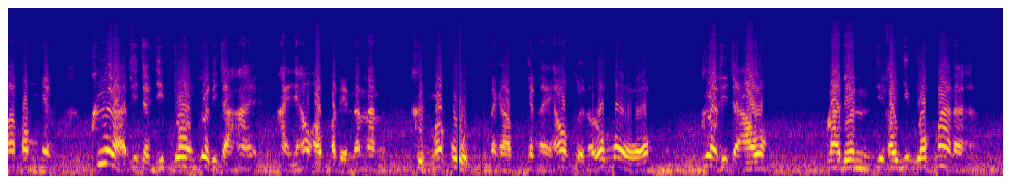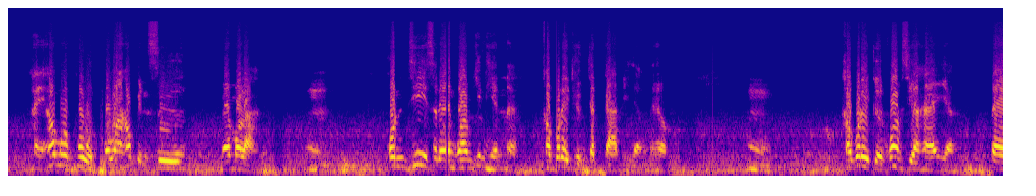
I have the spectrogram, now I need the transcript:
มาคอมเมนต์เพื่อที่จะยิบโยงเพื่อที่จะให้ให้เฮาเอาประเด็นนั้น ๆ ขึ้นมาพูดนะครับเฮ็ดให้เฮาเกิดอารมณ์โมโหเพื่อที่จะเอา ประเด็นที่เขายิบยกมากนะให้เฮามาพูด เพราะว่าเฮาเป็นสื่อแม่นบ่ล่ะคนที่แสดงความคิดเห็นน่ะ เขาไม่ได้ถึงจัดการอีกอย่างนะครับ อืม เขาไม่ได้เกิดความเสียหายอย่าง แต่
